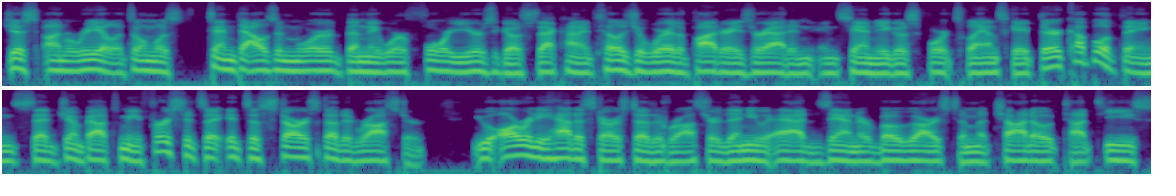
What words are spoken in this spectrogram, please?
just unreal. It's almost 10,000 more than they were four years ago. So that kind of tells you where the Padres are at in, in San Diego sports landscape. There are a couple of things that jump out to me. First, it's a it's a star-studded roster. You already had a star-studded roster. Then you add Xander Bogaerts to Machado, Tatis,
